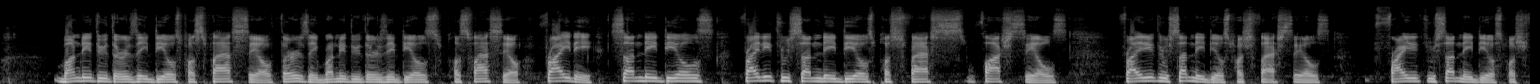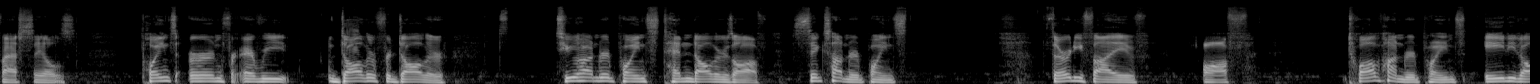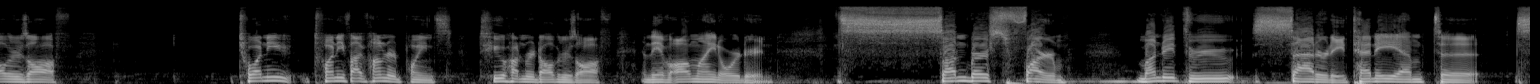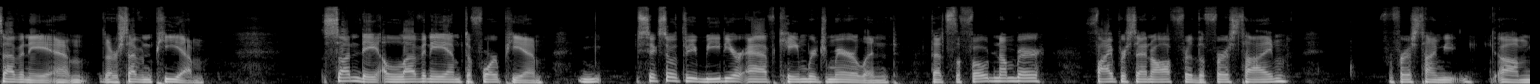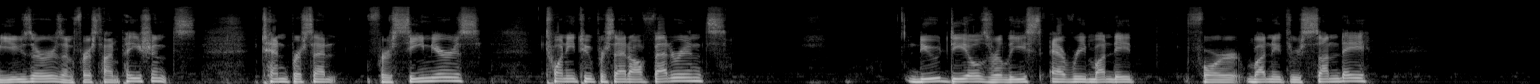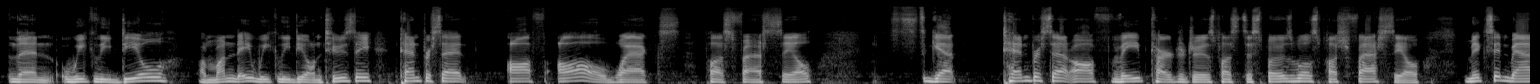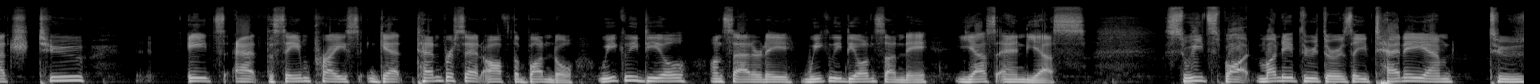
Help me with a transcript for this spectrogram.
Monday through Thursday deals plus flash sale. Thursday, Monday through Thursday deals plus flash sale. Friday, Sunday deals Friday through Sunday deals plus fast flash sales. Friday through Sunday deals plus flash sales. Friday through Sunday deals plus flash sales. Points earned for every dollar for dollar. 200 points, $10 off. 600 points, 35 off. 1200 points, $80 off. 20 2500 points, $200 off and they have online ordering. Sunburst Pharm, Monday through Saturday, 10 a.m. to 7 a.m. or 7 p.m. Sunday, 11 a.m. to 4 p.m. 603 Meteor Ave, Cambridge, Maryland. That's the phone number. 5% off for the first time for first time um, users and first time patients. 10% for seniors, 22% off veterans. New deals released every Monday for Monday through Sunday. Then weekly deal on Monday, weekly deal on Tuesday, 10% off all wax plus fast sale. Get 10% off vape cartridges plus disposables plus flash sale. Mix and match two eights at the same price. Get 10% off the bundle. Weekly deal on Saturday, weekly deal on Sunday. Yes and yes. Sweet spot Monday through Thursday, 10 a.m. to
